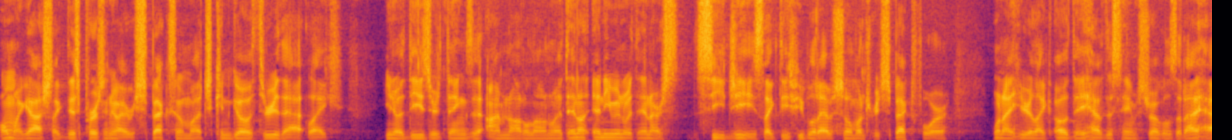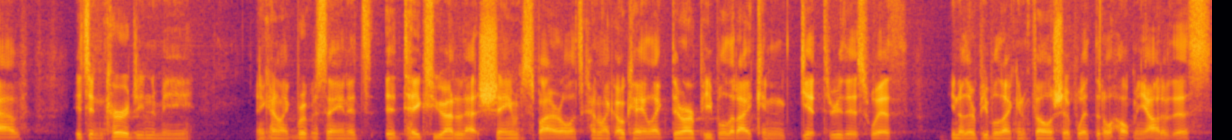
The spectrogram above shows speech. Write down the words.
"Oh my gosh, like this person who I respect so much can go through that." Like you know, these are things that I'm not alone with. And, and even within our CGs, like these people that I have so much respect for, when I hear like, oh, they have the same struggles that I have, it's encouraging to me. And kind of like Brooke was saying, it's, it takes you out of that shame spiral. It's kind of like, okay, like there are people that I can get through this with you know, there are people that I can fellowship with that'll help me out of this.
